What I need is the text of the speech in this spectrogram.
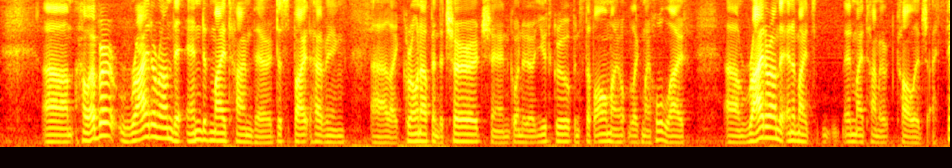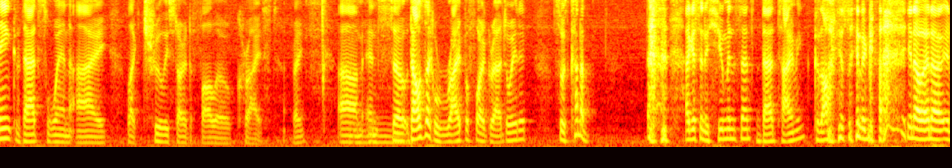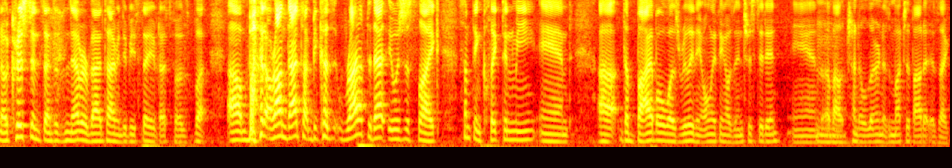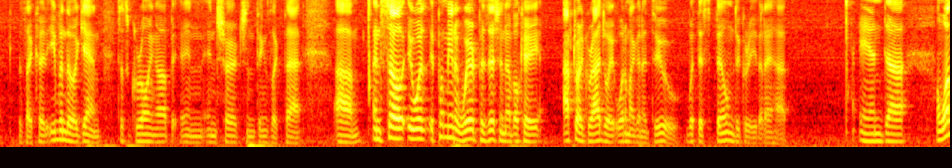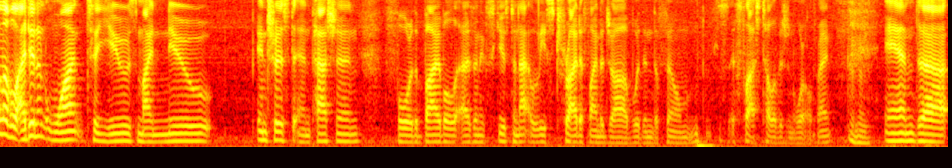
Um, however, right around the end of my time there, despite having uh, like grown up in the church and going to a youth group and stuff all my like my whole life, um, right around the end of my t- end my time at college, I think that's when I like truly started to follow Christ, right? Um, And so that was like right before I graduated. So it's kind of I guess in a human sense, bad timing, because obviously in a you know in a you know Christian sense, it's never bad timing to be saved, I suppose. But um, but around that time, because right after that, it was just like something clicked in me, and uh, the Bible was really the only thing I was interested in, and about trying to learn as much about it as I as I could. Even though again, just growing up in in church and things like that, um, and so it was it put me in a weird position of okay, after I graduate, what am I going to do with this film degree that I have? And uh, on one level, I didn't want to use my new interest and passion for the Bible as an excuse to not at least try to find a job within the film slash television world, right? And uh,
